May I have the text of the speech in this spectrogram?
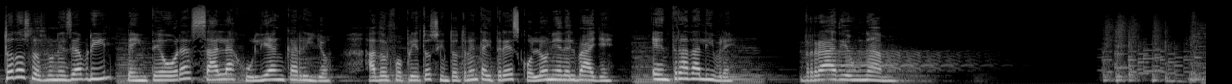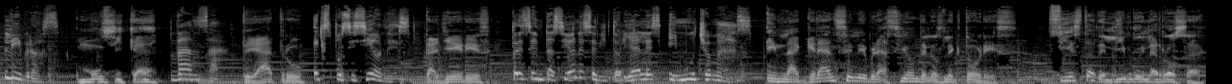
Todos los lunes de abril, 20 horas, sala Julián Carrillo, Adolfo Prieto 133, Colonia del Valle. Entrada libre. Radio UNAM. Libros, música, danza, teatro, exposiciones, talleres, presentaciones editoriales y mucho más. En la gran celebración de los lectores. Fiesta del Libro y la Rosa,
